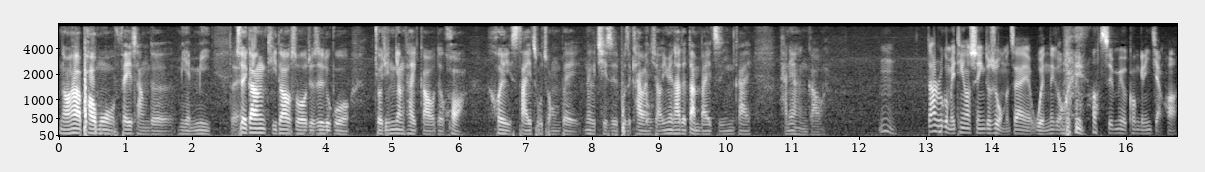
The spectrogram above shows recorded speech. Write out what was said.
然后它的泡沫非常的绵密，对。所以刚刚提到说，就是如果酒精量太高的话，会塞住装备，那个其实不是开玩笑，因为它的蛋白质应该含量很高。嗯，大家如果没听到声音，就是我们在闻那个味道，所以没有空跟你讲话。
